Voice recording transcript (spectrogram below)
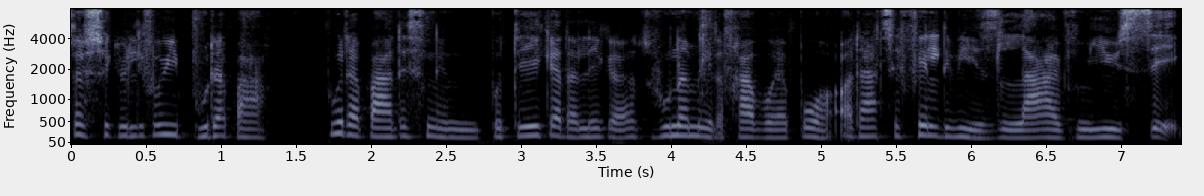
der cykler vi lige forbi Buddha Bar. Buddha Bar, det er sådan en bodega, der ligger 100 meter fra, hvor jeg bor. Og der er tilfældigvis live music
